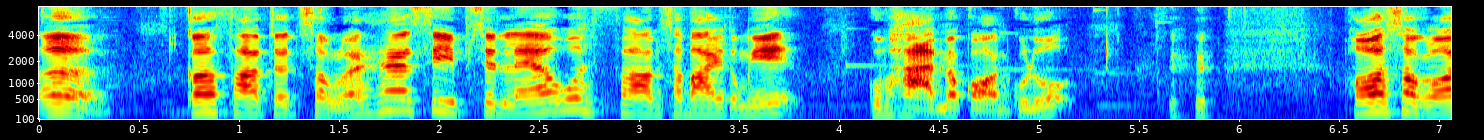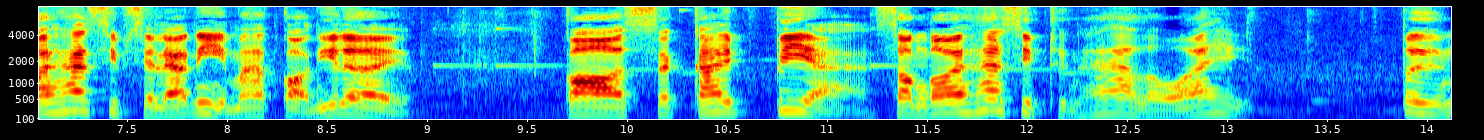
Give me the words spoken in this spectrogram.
เออ ก็ฟาร์มจน250เสร็จแล้วโอ้ยฟาร์มสบายตรงนี้ กูผ่านมาก่อนกูรู้พอ 250 เสร็จแล้วนี่มากาะนี้เลยกาะสกายเปีย250ถึง500 ปึ๋ง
